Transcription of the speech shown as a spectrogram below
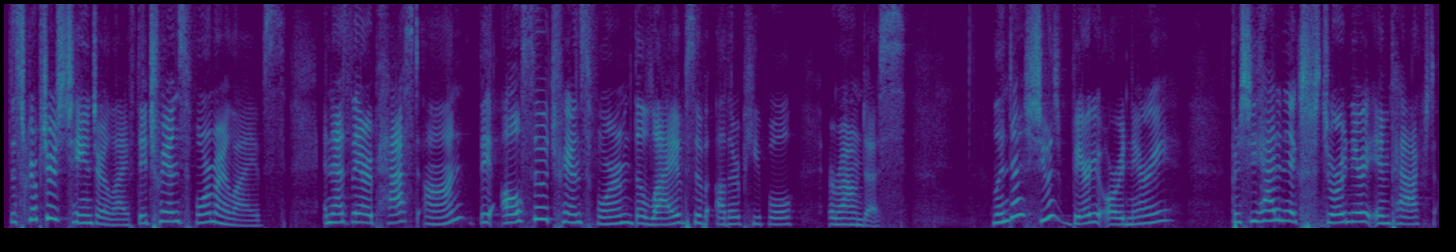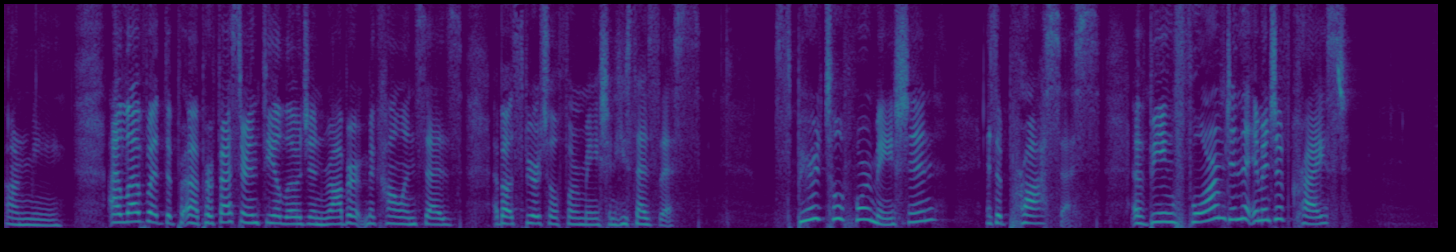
The scriptures change our life, they transform our lives. And as they are passed on, they also transform the lives of other people around us. Linda, she was very ordinary, but she had an extraordinary impact on me. I love what the uh, professor and theologian Robert Mulholland says about spiritual formation. He says this Spiritual formation is a process of being formed in the image of Christ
